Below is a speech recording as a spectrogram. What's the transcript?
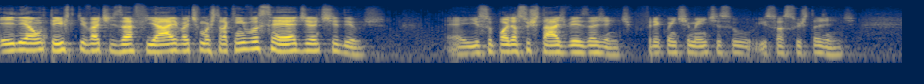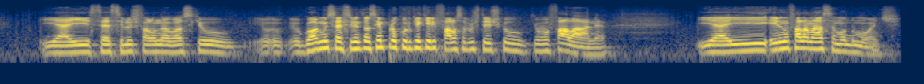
ele é um texto que vai te desafiar e vai te mostrar quem você é diante de Deus. É, isso pode assustar às vezes a gente. Frequentemente isso, isso assusta a gente. E aí C.S. Lewis fala um negócio que eu, eu, eu gosto muito de C.S. Lewis, então eu sempre procuro o que, que ele fala sobre os textos que eu, que eu vou falar, né? E aí ele não fala nada do Sermão do Monte.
